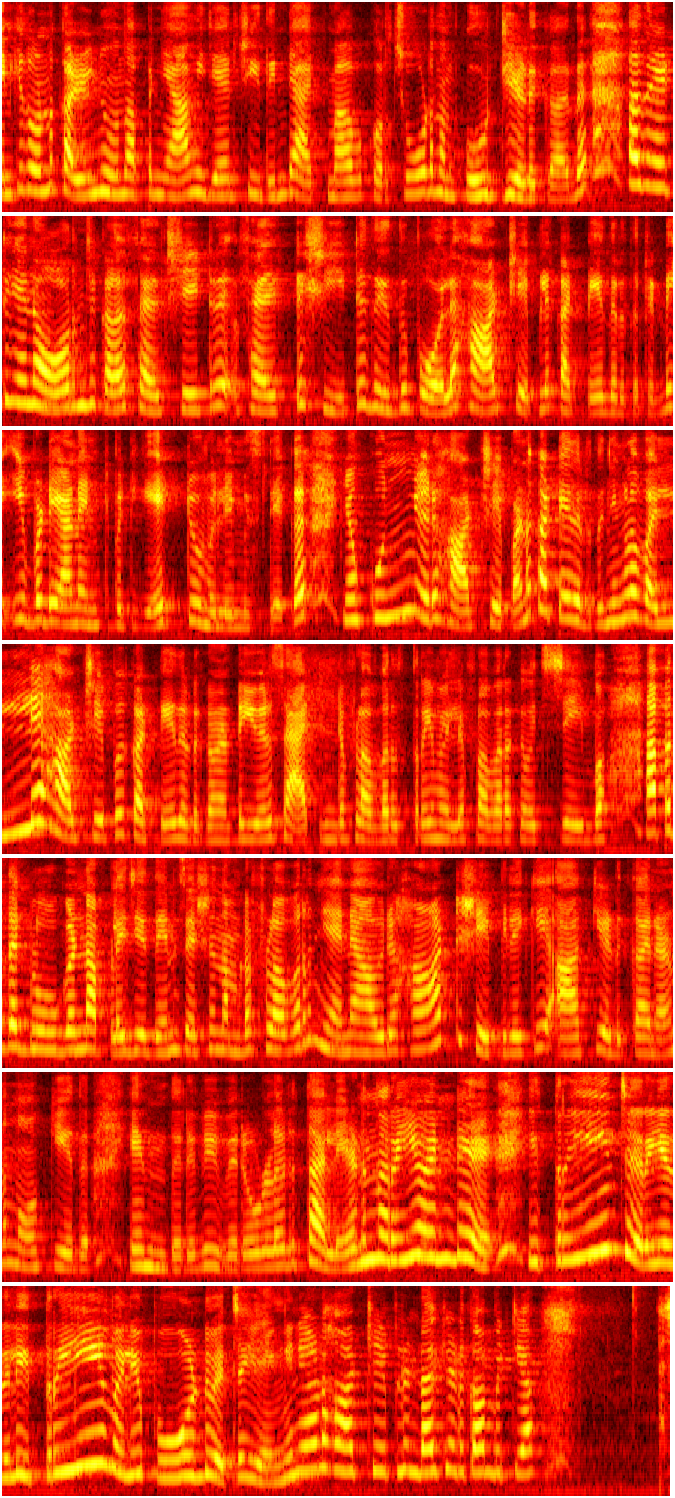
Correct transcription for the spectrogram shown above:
എനിക്ക് തോന്നുന്നു കഴിഞ്ഞു തോന്നുന്നു അപ്പം ഞാൻ വിചാരിച്ചു ഇതിന്റെ ആത്മാവ് കുറച്ചുകൂടെ നമുക്ക് ഊറ്റിയെടുക്കാതെ അതിനായിട്ട് ഞാൻ orange colour felt sheet felt sheet ഇത് ഇതുപോലെ ഹാർട്ട് ഷേപ്പിൽ കട്ട് ചെയ്തെടുത്തിട്ടുണ്ട്. ഇവിടെയാണ് എനിക്ക് പറ്റിയ ഏറ്റവും വലിയ മിസ്റ്റേക്ക് ഞാൻ കുഞ്ഞൊരു ഹാർട്ട് ഷേപ്പാണ് കട്ട് ചെയ്തെടുത്തത്. നിങ്ങൾ വലിയ ഹാർട്ട് ഷേപ്പ് കട്ട് ചെയ്തെടുക്കണം കേട്ടോ. ഈ ഒരു സാറ്റിന്റെ ഫ്ലവർ ഇത്രയും വലിയ ഫ്ലവറൊക്കെ വെച്ച് ചെയ്യുമ്പോൾ അപ്പോൾ അത് ഗ്ലൂ ഗണ്ണ് അപ്ലൈ ചെയ്തതിന് ശേഷം നമ്മുടെ ഫ്ലവർ ഞാൻ ആ ഒരു ഹാർട്ട് ഷേപ്പിലേക്ക് ആക്കി എടുക്കാനാണ് നോക്കിയത്. എന്തൊരു വിവരമുള്ളൊരു തലയാണെന്നറിയോ എന്റെ? ഇത്രയും ചെറിയതിൽ ഇത്രയും വലിയ പൂ കൊണ്ട് വെച്ചാൽ എങ്ങനെയാണ് ഹാർട്ട് ഷേപ്പിൽ ഉണ്ടാക്കിയെടുക്കാൻ പറ്റുക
